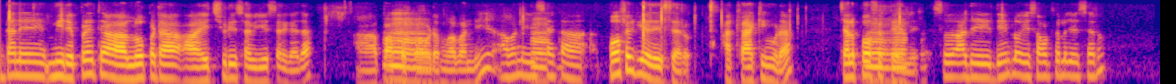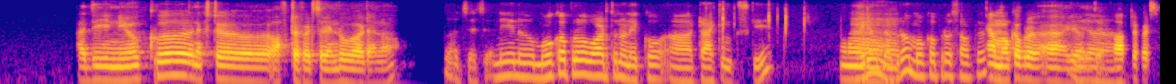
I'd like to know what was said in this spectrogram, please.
దాన్ని మీరు ఎప్పుడైతే ఆ లోపల ఆ హెచ్డిస్ అవి చేస్తారు కదా ఆ పాపప్. అవడం అవన్నీ అవన్నీ చేశాక పర్ఫెక్ట్గా చేశారు. ఆ ట్రాకింగ్ కూడా చాలా పర్ఫెక్ట్. అయింది. సో అది దేంట్లో ఏ సాఫ్ట్వేర్లో చేశారు? అది న్యూక్ నెక్స్ట్ ఆఫ్టర్ ఎఫెక్ట్స్ రెండు వాడాను. నేను మోకా ప్రో వాడుతున్నాను ఎక్కువ ట్రాకింగ్స్కి. ఐడియా ఉందా bro? Mocha Pro software. After Effects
